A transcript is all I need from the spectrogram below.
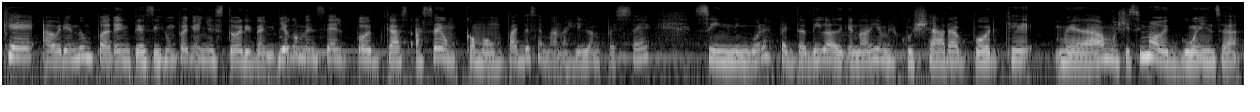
Que, abriendo un paréntesis, un pequeño story time, yo comencé el podcast hace como un par de semanas y lo empecé sin ninguna expectativa de que nadie me escuchara porque me daba muchísima vergüenza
